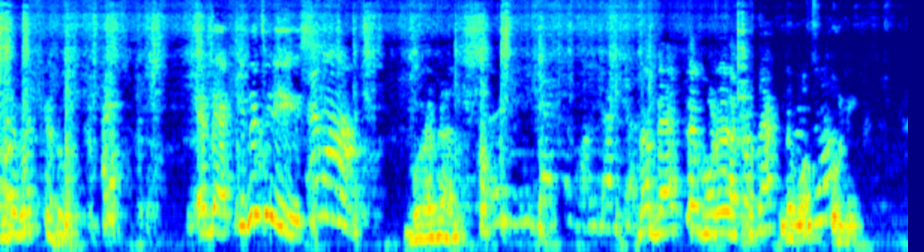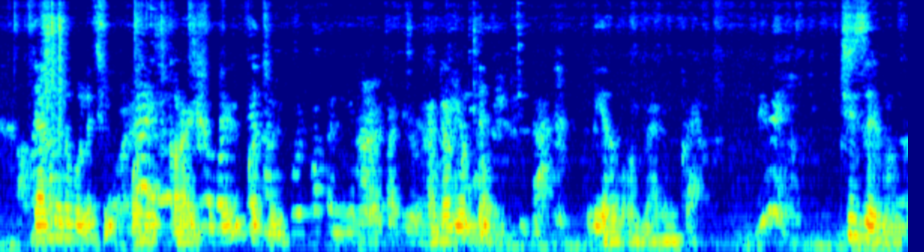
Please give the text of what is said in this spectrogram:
এটা ব্যাগ কেন এ ব্যাগ কিনেছিস ঘরে ফেল না ব্যাগটা ঘরে রাখো ব্যাগ দেবো পনির যার জন্য বলেছি পনির কড়াইশুটির কচুরি। এটার মধ্যে দিয়ে দেবো করে চিজের মতো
